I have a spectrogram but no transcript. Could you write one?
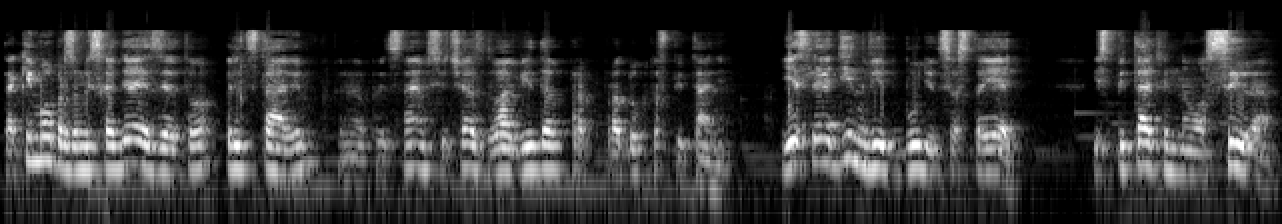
Таким образом, исходя из этого, представим, представим сейчас два вида продуктов питания. Если один вид будет состоять из питательного сыра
